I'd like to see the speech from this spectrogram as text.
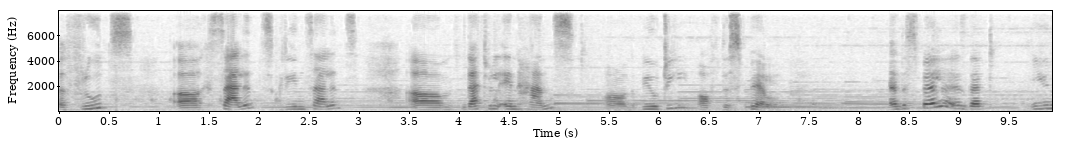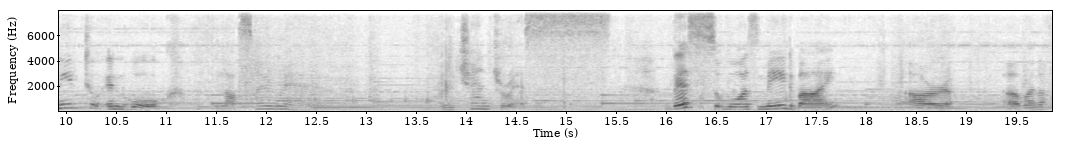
uh, fruits uh, salads green salads. Um, that will enhance uh, the beauty of the spell. And the spell is that you need to invoke La Sirene Enchantress. This was made by our uh, one of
